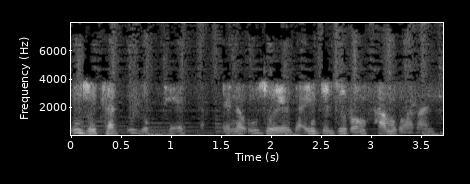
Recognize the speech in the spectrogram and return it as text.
uzothatha uzokuthesta and uzoyenza into ezi-wrong phambi kwabantu.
